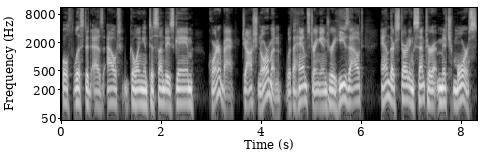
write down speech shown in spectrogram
both listed as out going into Sunday's game. Cornerback Josh Norman with a hamstring injury, he's out. And their starting center, Mitch Morse,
